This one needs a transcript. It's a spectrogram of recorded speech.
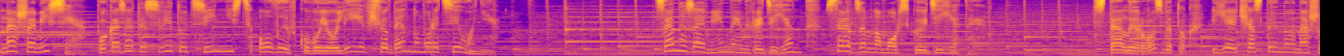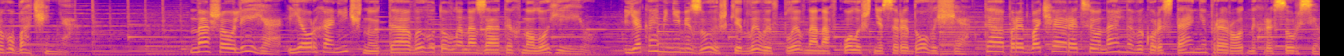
Наша місія показати світу цінність оливкової олії в щоденному раціоні. Це незамінний інгредієнт середземноморської дієти. Сталий розвиток є частиною нашого бачення. Наша олія є органічною та виготовлена за технологією, яка мінімізує шкідливий вплив на навколишнє середовище та передбачає раціональне використання природних ресурсів.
